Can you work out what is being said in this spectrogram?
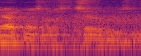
Ne yapmaya çalıştık çevre turizmi.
